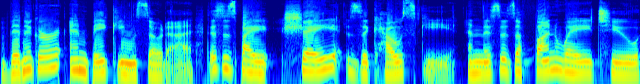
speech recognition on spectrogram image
Vinegar, and Baking Soda. This is by Shay Zekowski, and this is a fun way to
